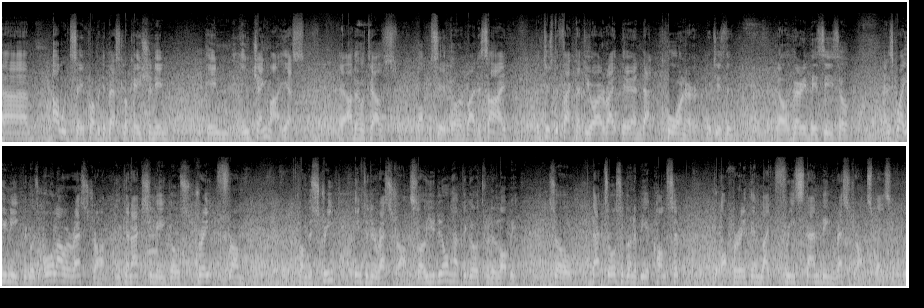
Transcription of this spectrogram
Um, I would say probably the best location in, in, in Chiang Mai, yes. Are other hotels opposite or by the side, but just the fact that you are right there in that corner, which is the, you know, very busy, so, and it's quite unique because all our restaurant, you can actually go straight from from the street into the restaurant. So you don't have to go through the lobby. So that's also going to be a concept to operate them like freestanding restaurants, basically.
